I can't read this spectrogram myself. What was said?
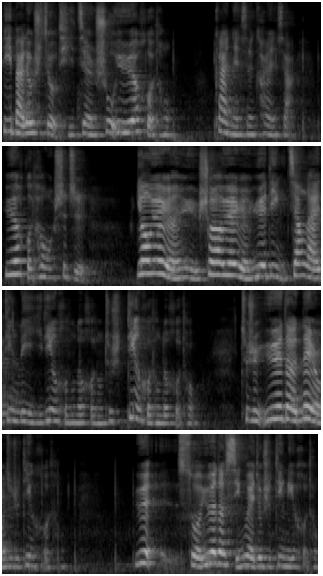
第一百六十九题，简述预约合同概念。先看一下，预约合同是指邀约人与受邀约人约定将来订立一定合同的合同，就是订合同的合同，就是约的内容就是订合同，约所约的行为就是订立合同。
